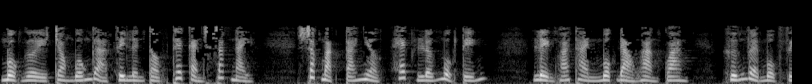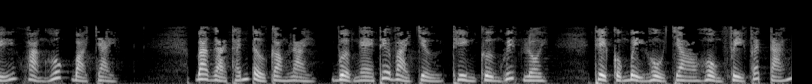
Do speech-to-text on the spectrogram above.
Một người trong bốn gà phi linh tộc thấy cảnh sắc này, sắc mặt tái nhợt hét lớn một tiếng, liền hóa thành một đạo hoàng quang, hướng về một phía hoàng hốt bỏ chạy. ba gà thánh tử còn lại vừa nghe thấy vài chữ thiên cương huyết lôi, thì cũng bị hù cho hồn phi phách tán,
